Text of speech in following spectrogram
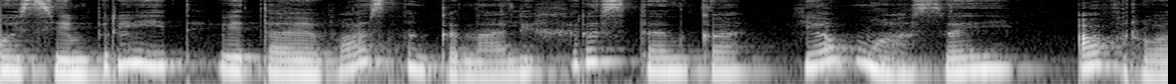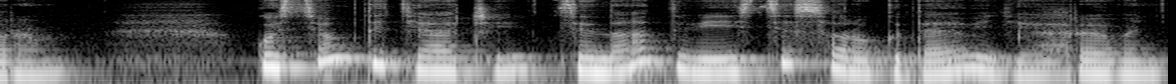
Усім привіт! Вітаю вас на каналі Христинка. Я в магазині Аврора. Костюм дитячий, ціна 249 гривень.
